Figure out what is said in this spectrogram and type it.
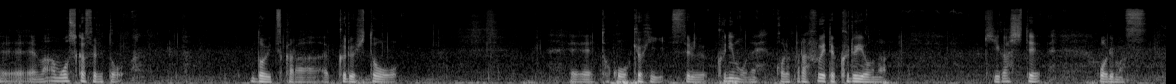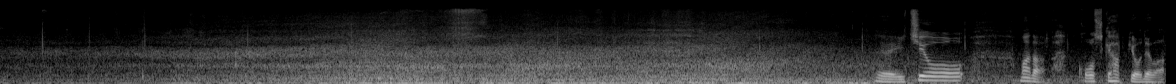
えーまあ、もしかするとドイツから来る人を、えー渡航拒否する国もねこれから増えてくるような気がしております。えー一応まだ公式発表では、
